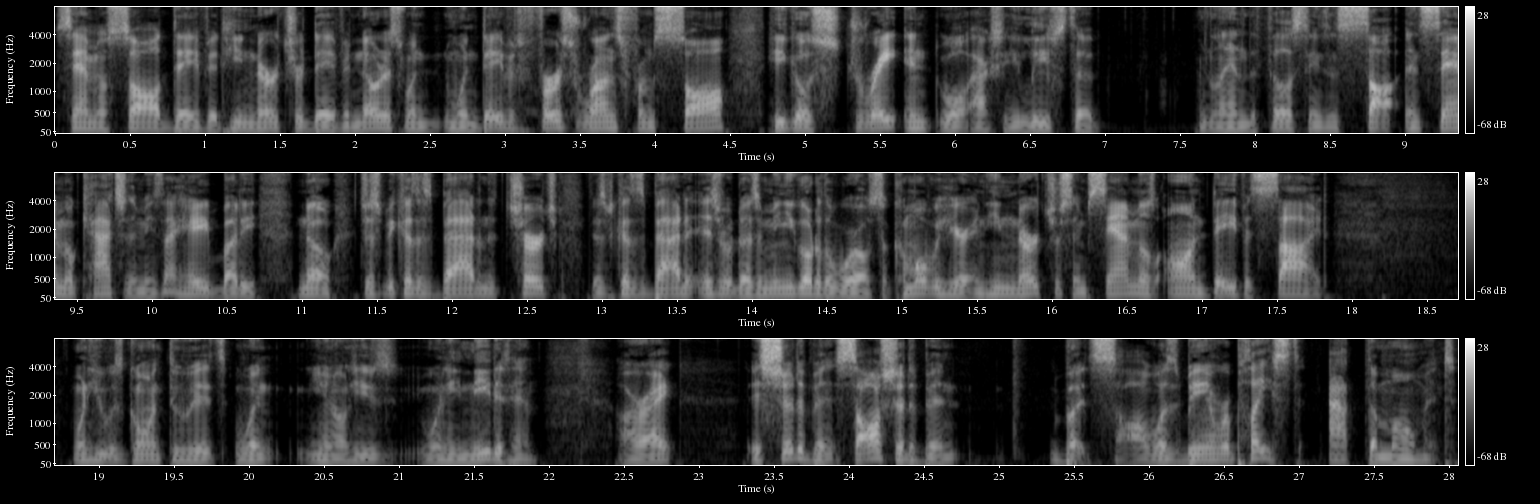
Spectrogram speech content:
Samuel saw David. He nurtured David. Notice when when David first runs from Saul, he goes straight in. Well, actually, he leaves to land the Philistines, and Saul and Samuel catches him. He's like, "Hey, buddy, no, just because it's bad in the church, just because it's bad in Israel, doesn't mean you go to the world. So come over here." And he nurtures him. Samuel's on David's side when he was going through his when you know he's when he needed him. All right, it should have been Saul should have been, but Saul was being replaced at the moment.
